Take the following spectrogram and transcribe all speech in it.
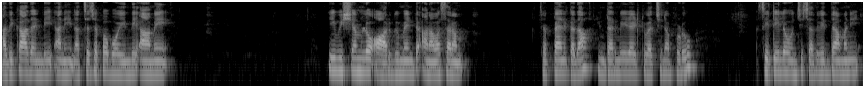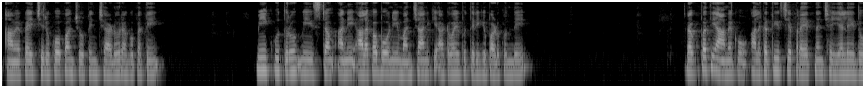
అది కాదండి అని నచ్చచెప్పబోయింది ఆమె. ఈ విషయంలో ఆర్గ్యుమెంట్ అనవసరం. చెప్పాను కదా ఇంటర్మీడియట్కి వచ్చినప్పుడు సిటీలో ఉంచి చదివిద్దామని ఆమెపై చిరుకోపం చూపించాడు రఘుపతి. మీ కూతురు మీ ఇష్టం అని అలకబోని మంచానికి అటువైపు తిరిగి పడుకుంది. రఘుపతి ఆమెకు అలక తీర్చే ప్రయత్నం చెయ్యలేదు.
